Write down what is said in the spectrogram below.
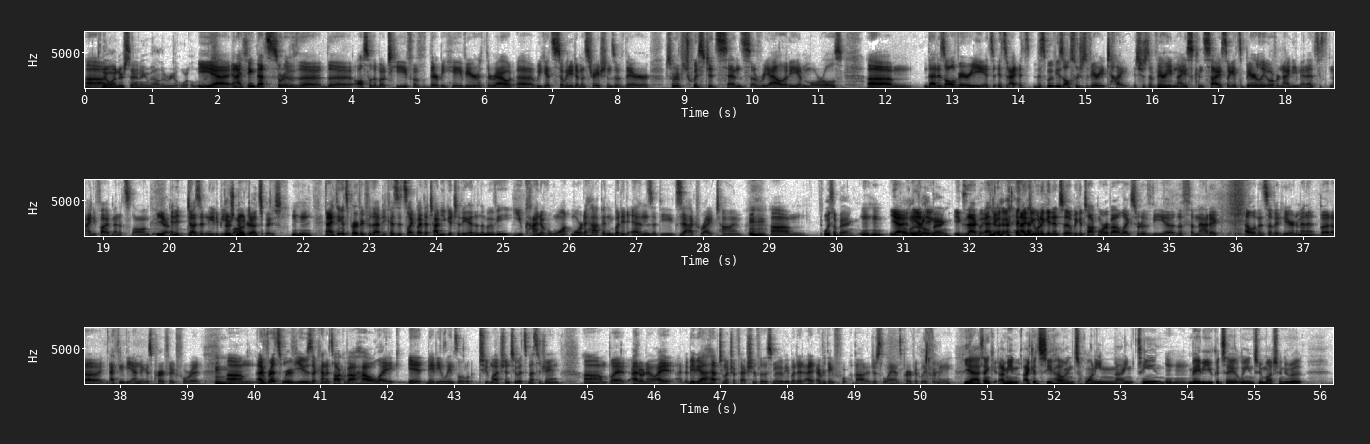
Um, no understanding of how the real world works yeah, and I think that's sort of the the also the motif of their behavior throughout. Uh, we get so many demonstrations of their sort of twisted sense of reality and morals. Um, that is all very. It's, it's it's this movie is also just very tight. It's just a very nice, concise. Like it's barely over ninety minutes. It's ninety five minutes long. Yeah. and it doesn't need to be. there's no longer. dead space hmm And I think it's perfect for that because it's like by the time you get to the end of the movie, you kind of want more to happen, but it ends at the exact right time. Um, with a bang hmm Yeah, A literal ending- bang. Exactly. I think, and I do want to get into. We can talk more about like sort of the uh, the thematic elements of it here in a minute, but uh, I think the ending is perfect for it. Mm-hmm. Um, I've read some reviews that kind of talk about how like it maybe leans a little bit too much into its messaging, um, but I don't know. I maybe I have too much affection for this movie, but it, I, everything for, about it just lands perfectly for me. Yeah, I think I mean I could see how in 2019 Mm-hmm. maybe you could say it leaned too much into it,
